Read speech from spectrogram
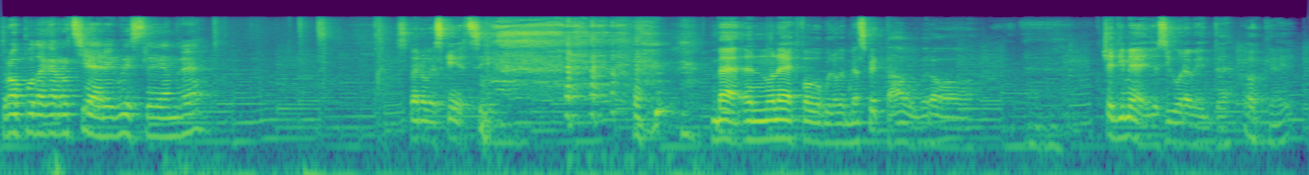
Troppo da carrozziere queste, Andrea? Spero che scherzi. Beh, eh, non è proprio quello che mi aspettavo, però eh, c'è di meglio sicuramente. Ok.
